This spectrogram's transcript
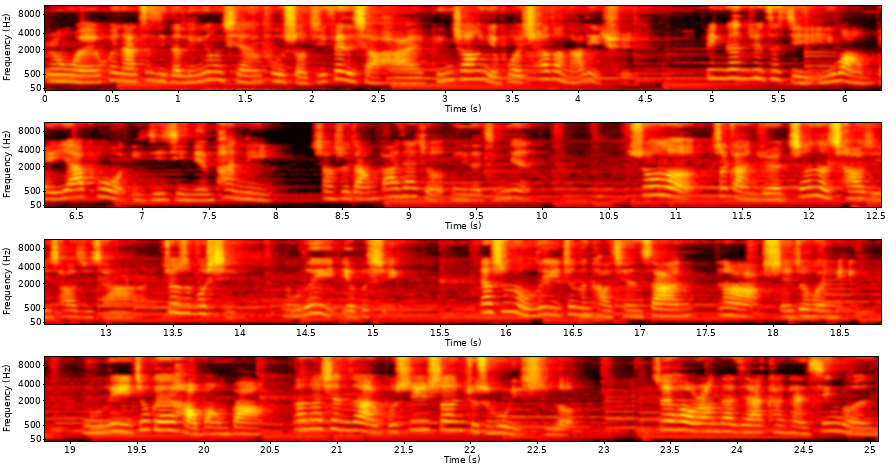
认为会拿自己的零用钱付手机费的小孩，平常也不会差到哪里去。并根据自己以往被压迫以及几年叛逆，像是当八加九妹的经验，说了这感觉真的超级超级差，就是不行，努力也不行。要是努力就能考前三，那谁最会名？努力就可以好棒棒，那他现在不是医生就是护理师了。最后让大家看看新闻：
